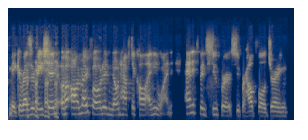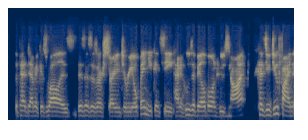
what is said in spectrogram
make a reservation on my phone and don't have to call anyone. And it's been super, super helpful during the pandemic as well as businesses are starting to reopen. You can see kind of who's available and who's not because you do find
